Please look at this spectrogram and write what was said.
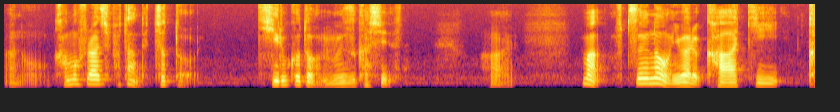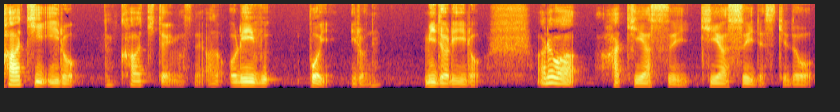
あのカモフラージュパターンってちょっと着ることが難しいです。はい、まあ普通のいわゆるカーキカーキ色。カーキと言いますね。あのオリーブっぽい色ね。緑色。あれは履きやすい着やすいですけど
